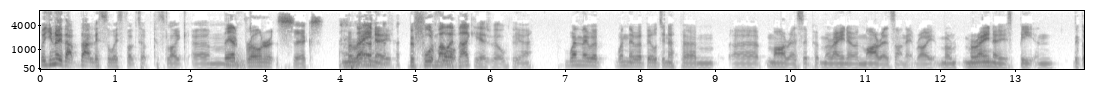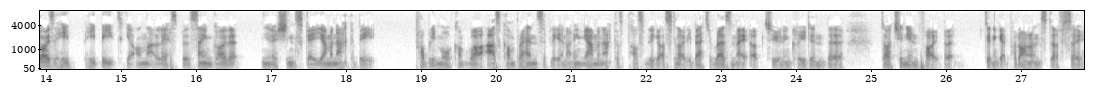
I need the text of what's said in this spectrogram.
Well, you know that that list's always fucked up because like um, They had Broner at six. Moreno. Before, Before- Malignaggi as well. yeah. When they were when they were building up um, uh, Mares, they put Moreno and Mares on it, right? Mor- Moreno's beaten the guys that he he beat to get on that list, but the same guy that you know Shinsuke Yamanaka beat probably more com- well as comprehensively, and I think Yamanaka's possibly got a slightly better resume up to and including the Darchinyan fight, but didn't get put on and stuff. So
